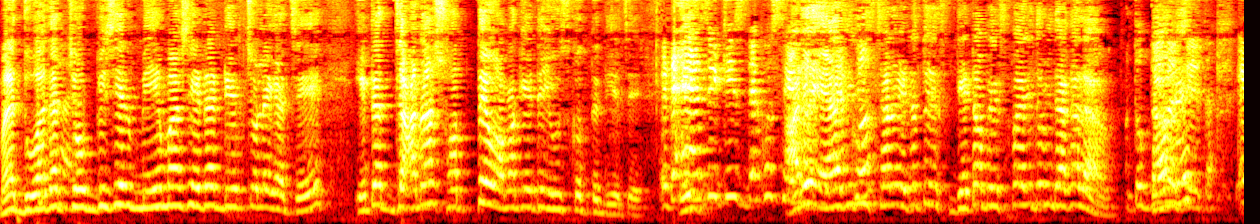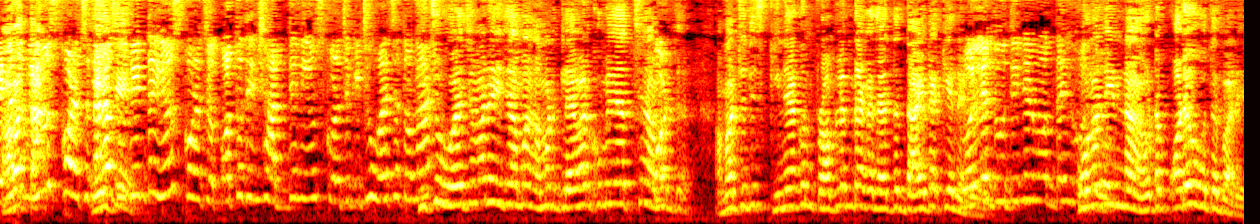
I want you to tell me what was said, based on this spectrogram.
মানে দু হাজার চব্বিশের মে মাসে এটা ডেট চলে গেছে এটা জানা সত্ত্বেও আমাকে এটা ইউজ করতে দিয়েছে। এটা অ্যাজ ইট ইজ দেখো আরে অ্যাজ ইট ইজ ছাড়া এটা তো ডেট অফ এক্সপায়ারি তুমি দেখালাম। তো তাহলে এটা? তুমি ইউজ করেছ তারা দুদিন তো ইউজ করেছ কতদিন? সাত দিন ইউজ করেছ কিছু হয়েছে তোমার? কিছু হয়েছে মানে এই যে আমার আমার গ্ল্যামার কমে যাচ্ছে আমার আমার যদি স্কিনে এখন প্রবলেম দেখা যায় তো দায়টা কে নেবে? বললে দুদিনের মধ্যেই কোনোদিন না ওটা পরেও হতে পারে।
